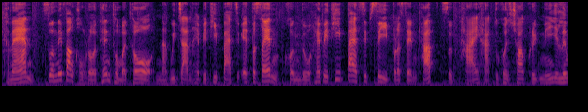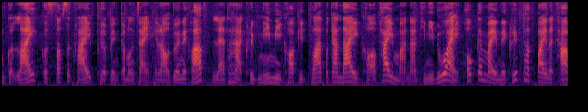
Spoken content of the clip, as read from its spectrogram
7.4 คะแนน ส่วนในฝั่งของ Rotten Tomato นักวิจารณ์ให้ไปที่ 81%คนดูให้ไปที่ 84%ครับ สุดท้ายหากทุกคนชอบคลิปนี้อย่าลืมกดไลค์ กด Subscribe เพื่อเป็นกำลังใจให้เราด้วยนะครับ และถ้าหากคลิปนี้มีข้อผิผิดพลาดประการใดขออภัยมาณที่นี้ด้วย พบกันใหม่ในคลิปถัดไปนะครับ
